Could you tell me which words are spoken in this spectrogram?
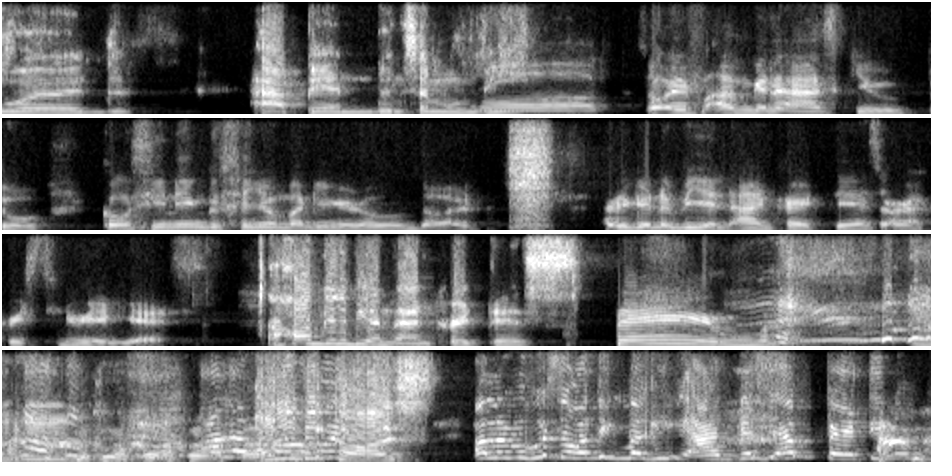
would happen dun sa movie. So if I'm gonna ask you to, kung sino yung gusto nyo maging role doon, are you gonna be an Ann Curtis or a Christine Reyes? Ako I'm gonna be an Ann Curtis. Same! Only because alam mo, gusto ko ding maging Ann kasi ang petty nung,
